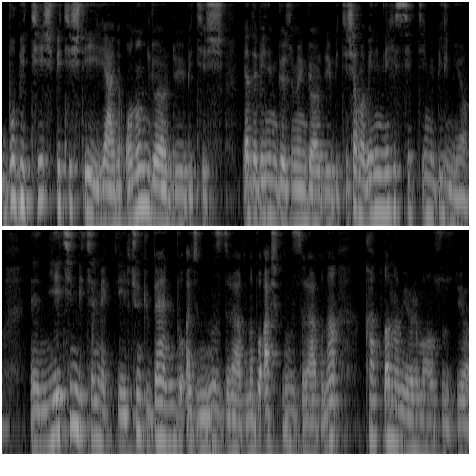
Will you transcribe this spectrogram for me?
bu bitiş bitiş değil. Yani onun gördüğü bitiş ya da benim gözümün gördüğü bitiş ama benim ne hissettiğimi bilmiyor. E, niyetim bitirmek değil. Çünkü ben bu acının ızdırabına, bu aşkın ızdırabına Katlanamıyorum onsuz diyor.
